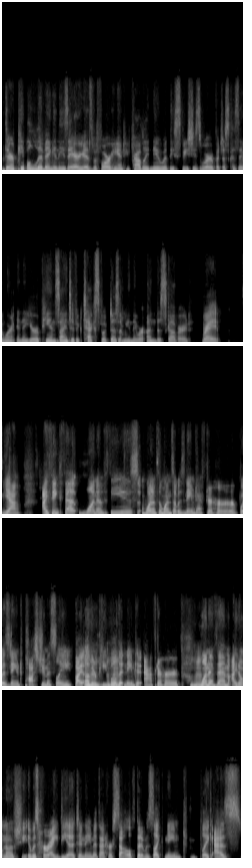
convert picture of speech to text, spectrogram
there are people living in these areas beforehand who probably knew what these species were but just because they weren't in a european scientific textbook doesn't mean they were undiscovered right yeah I think that one of these, one of the ones that was named after her, was named posthumously by other mm, people mm-hmm. that named it after her. Mm-hmm. One of them, I don't know if she, it was her idea to name it that herself, but it was like named like as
